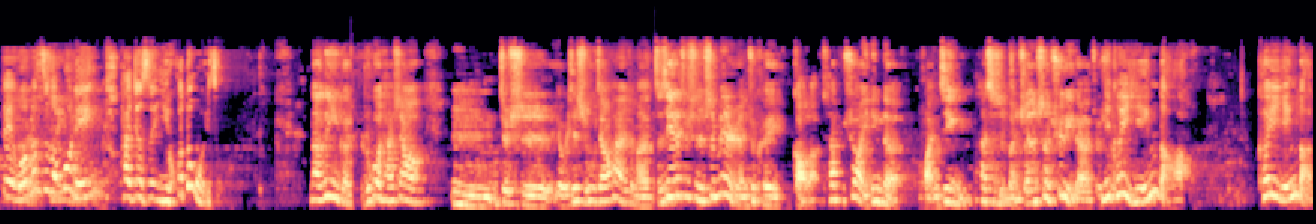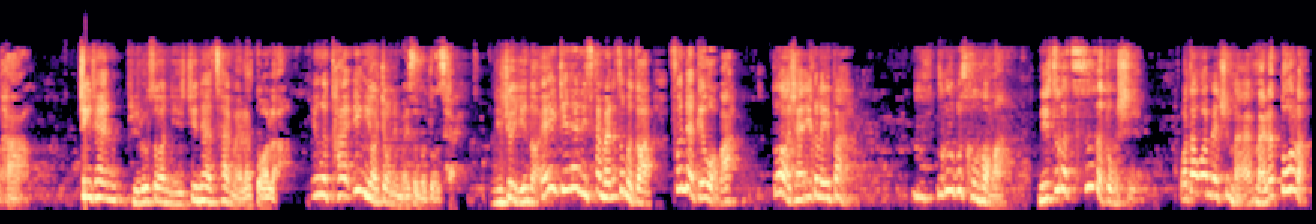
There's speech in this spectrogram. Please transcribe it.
对我们这个木林，它就是以活动为主。那另一个，如果他是要，嗯，就是有一些食物交换什么，直接就是身边的人就可以搞了，他不需要一定的环境，它其实本身社区里的就是你可以引导，可以引导他。今天比如说你今天菜买了多了，因为他硬要叫你买这么多菜，你就引导，哎，今天你菜买了这么多，分点给我吧，多少钱？一个人一半。嗯，这个不是很好吗？你这个吃的东西，我到外面去买，买了多了，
